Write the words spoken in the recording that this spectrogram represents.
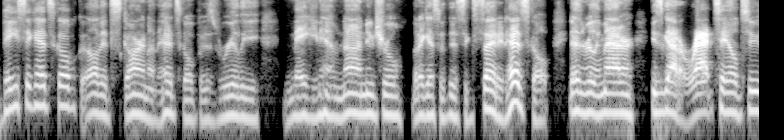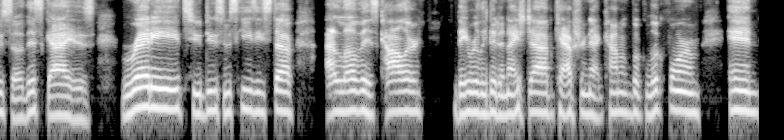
basic head sculpt. All that scarring on the head sculpt is really making him non-neutral. But I guess with this excited head sculpt, it doesn't really matter. He's got a rat tail too, so this guy is ready to do some skeezy stuff. I love his collar. They really did a nice job capturing that comic book look for him, and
